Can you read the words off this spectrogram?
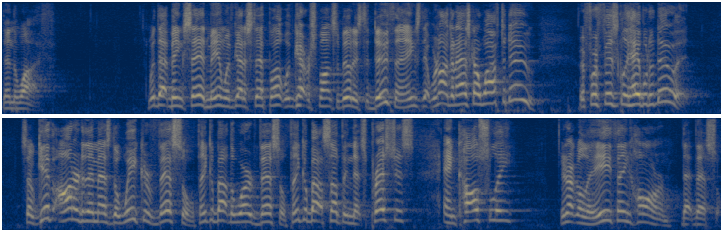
than the wife. With that being said, men, we've got to step up. We've got responsibilities to do things that we're not going to ask our wife to do if we're physically able to do it. So give honor to them as the weaker vessel. Think about the word vessel. Think about something that's precious and costly. You're not going to let anything harm that vessel.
